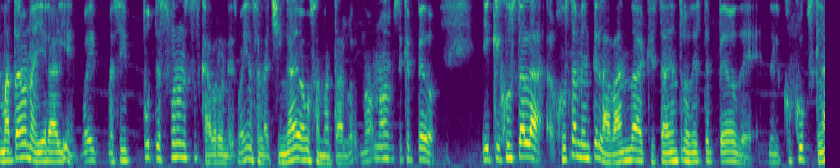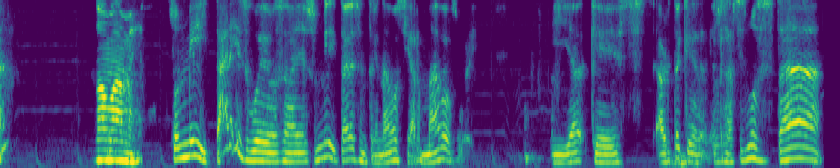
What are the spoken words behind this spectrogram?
mataron ayer a alguien, güey, así, putas, fueron estos cabrones, váyanse a la chingada y vamos a matarlos, no, no sé qué pedo. Y que justa la, justamente la banda que está dentro de este pedo de, del Ku Klux Klan No mames. son militares, güey, o sea, son militares entrenados y armados, güey. Y ya que es, ahorita que el racismo se está,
